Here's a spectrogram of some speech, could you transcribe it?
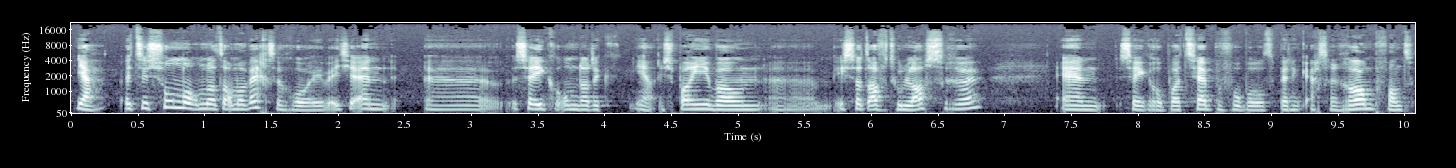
ja, het is zonde om dat allemaal weg te gooien, weet je. En uh, zeker omdat ik ja, in Spanje woon, is dat af en toe lastiger. En zeker op WhatsApp bijvoorbeeld ben ik echt een ramp, want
